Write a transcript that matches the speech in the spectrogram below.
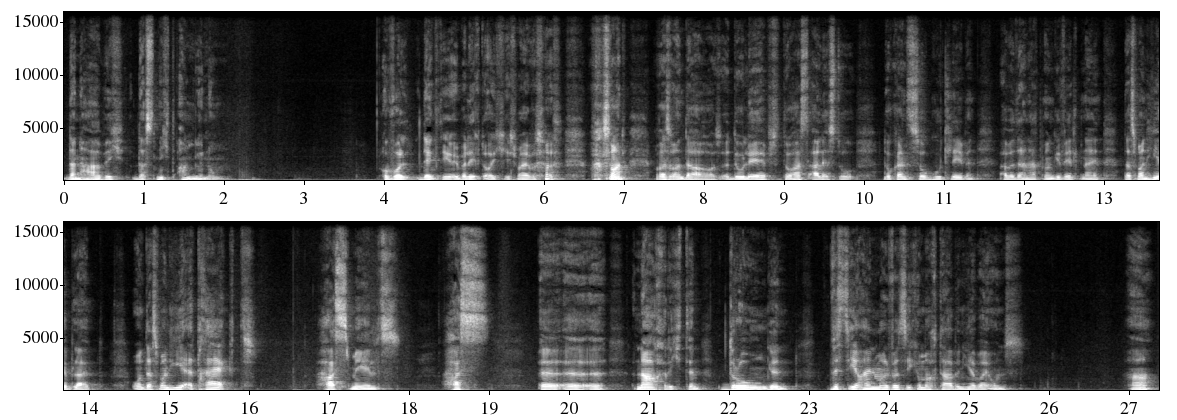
Dann habe ich das nicht angenommen. Obwohl, denkt ihr, überlegt euch, ich meine, was, was, man, was man daraus? Du lebst, du hast alles, du, du kannst so gut leben. Aber dann hat man gewählt, nein, dass man hier bleibt und dass man hier erträgt. Hassmails, Hass, äh, äh, äh Nachrichten, Drohungen. Wisst ihr einmal, was sie gemacht haben hier bei uns? Ha?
